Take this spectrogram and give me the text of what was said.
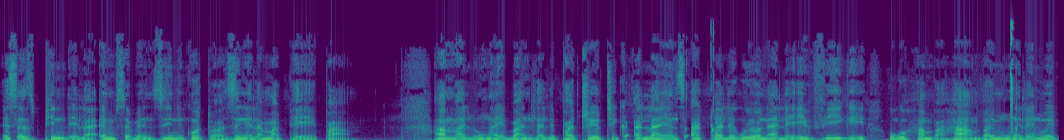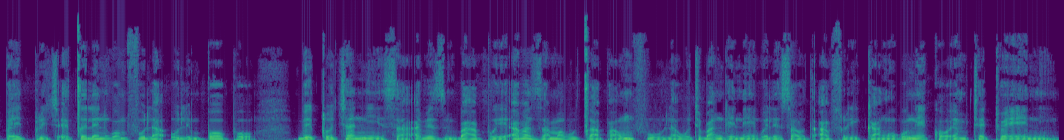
eseziphindela emsebenzini kodwa zingelamaphepha amalunga ebandla le-patriotic alliance aqale kuyona le iviki ukuhambahamba emngceleni we-bait bridge eceleni komfula ulimpopo bexotshanisa abezimbabwe abazama ukucapha umfula ukuthi bangene kwele south africa ngokungekho emthethweni.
